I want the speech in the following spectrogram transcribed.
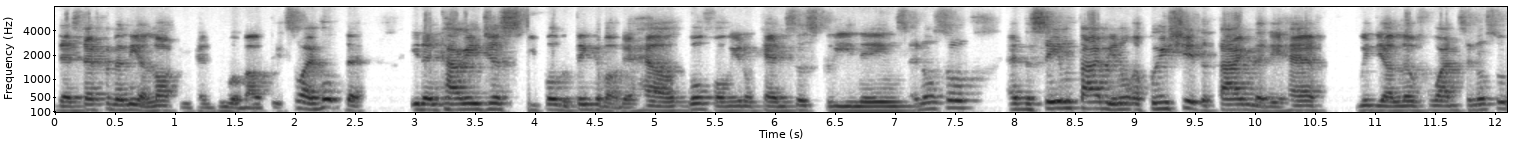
there's definitely a lot you can do about it. So I hope that it encourages people to think about their health, both for you know cancer screenings and also at the same time, you know, appreciate the time that they have with their loved ones and also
